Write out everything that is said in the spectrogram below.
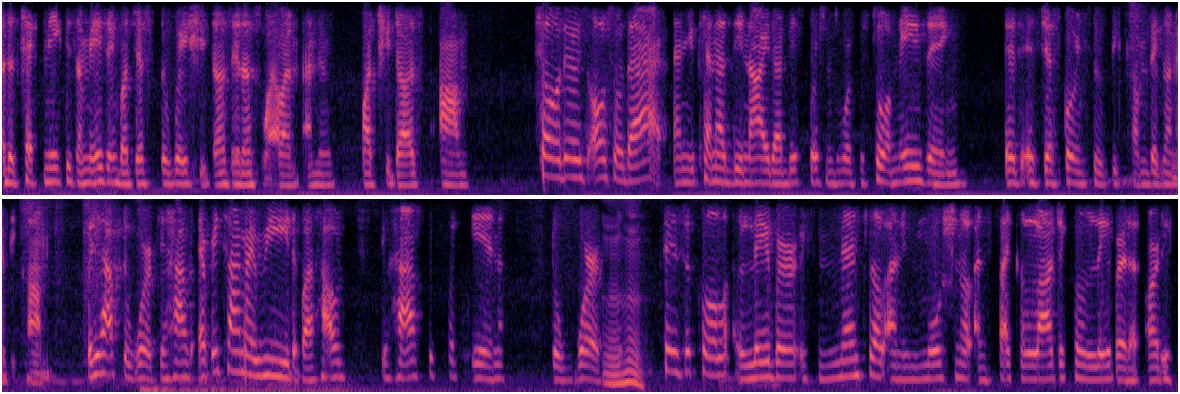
the technique is amazing, but just the way she does it as well, and, and the, what she does. Um, so there's also that, and you cannot deny that this person's work is so amazing. It, it's just going to become, they're going to become. But you have to work. You have every time I read about how you have to put in the work, Mhm. physical labor, it's mental and emotional and psychological labor that artists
